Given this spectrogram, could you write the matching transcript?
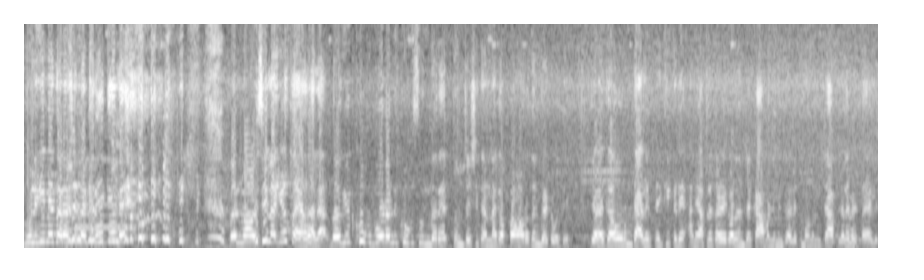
मुलगीने तर असे नखरे केले. पण मावशी लगेच तयार झाल्या दोघे खूप गोड आणि खूप सुंदर आहेत. तुमच्याशी त्यांना गप्पा मारत आणि भेट होते जळगाववरून त्या आलेत एकीकडे आणि आपल्या तळेगावांच्या कामानिमित्त आलेत म्हणून त्या आपल्याला भेटायला आलेत.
